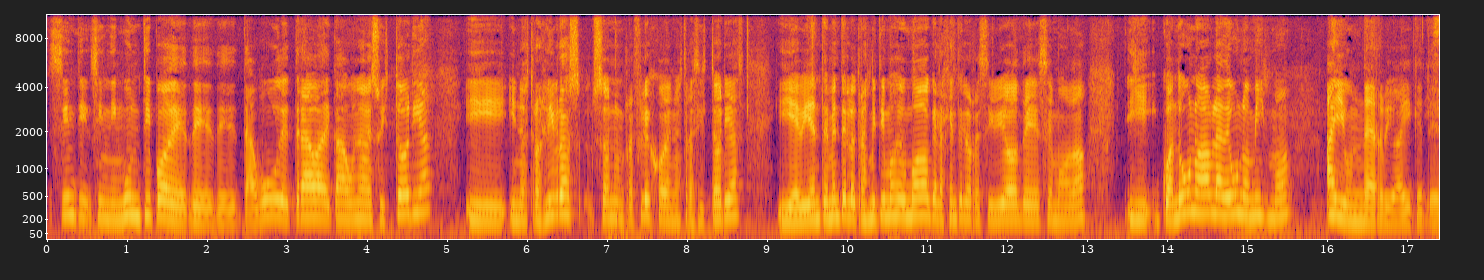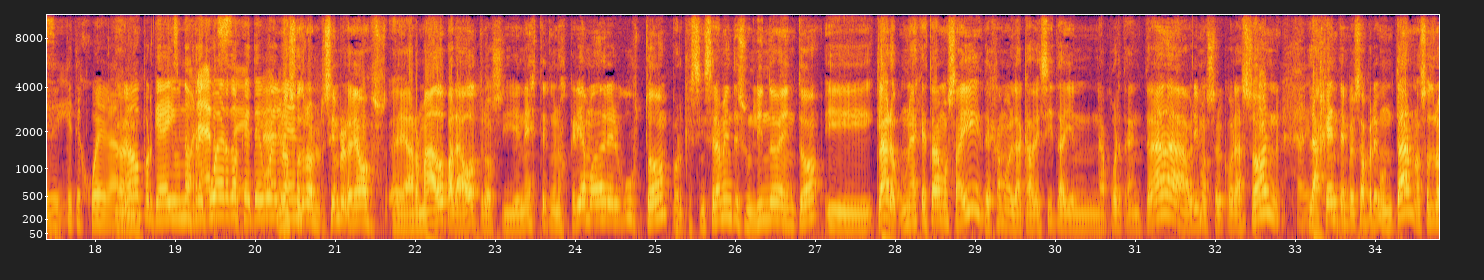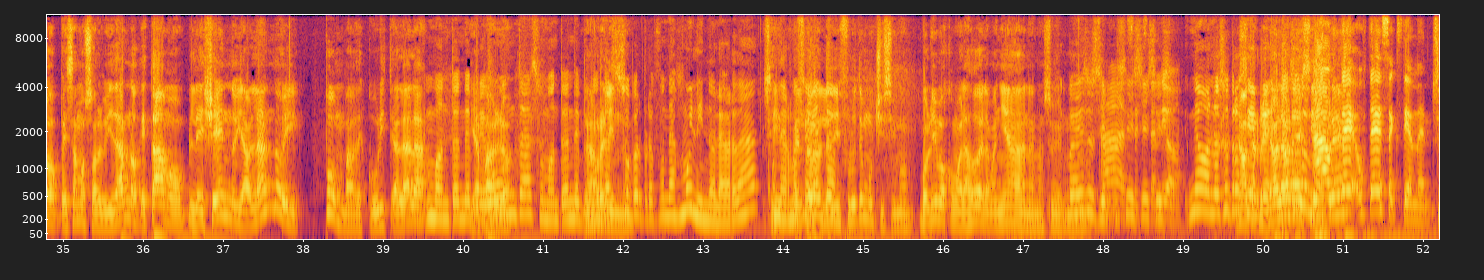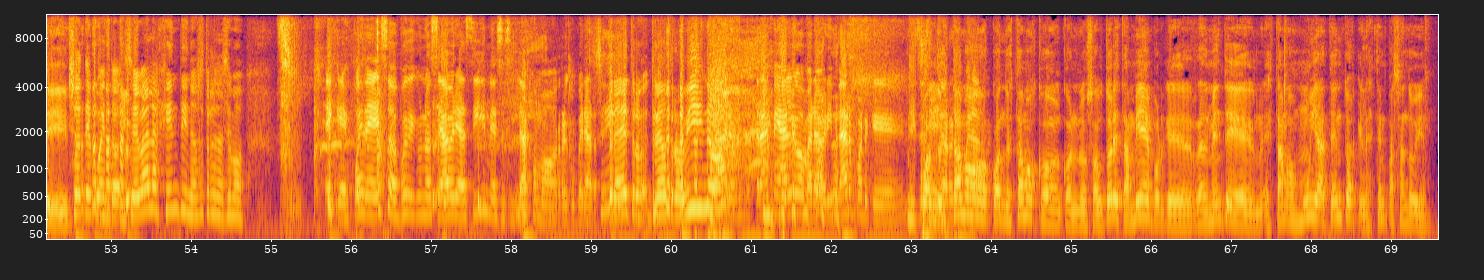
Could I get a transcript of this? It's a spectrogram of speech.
sin, ti- sin ningún tipo de, de- de tabú, de traba de cada uno de su historia y, y nuestros libros son un reflejo de nuestras historias y evidentemente lo transmitimos de un modo que la gente lo recibió de ese modo y cuando uno habla de uno mismo hay un nervio ahí que te, sí. que te juega, Claro. ¿no? Porque hay unos Exponerse, recuerdos que te claro. vuelven... Nosotros siempre lo habíamos eh, armado para otros y en este que nos queríamos dar el gusto porque sinceramente es un lindo evento y claro, una vez que estábamos ahí, dejamos la cabecita ahí en la puerta de entrada, abrimos el corazón, la gente empezó a preguntar, nosotros empezamos a olvidarnos que estábamos leyendo y hablando y pumba, descubriste a Lala. Un montón de y a Pablo. preguntas, un montón de No, re preguntas lindo. súper profundas, muy lindo, la verdad. Sí, un hermoso lo, lo disfruté muchísimo. Volvimos como a las 2 de la mañana, no sé. Bueno, eso sí, Ah, sí, se sí, sí. No, nosotros No, siempre. terminó a la hora de Ah, usted- ustedes se extienden. Sí. Yo te cuento, se va la gente y nosotros hacemos. Es que después de eso, después de que uno se abre así, necesitas como recuperarte. Trae otro, trae otro vino. Claro, tráeme algo para brindar porque Y cuando estamos, cuando estamos con, con los autores también, porque realmente estamos muy atentos a que la estén pasando bien.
